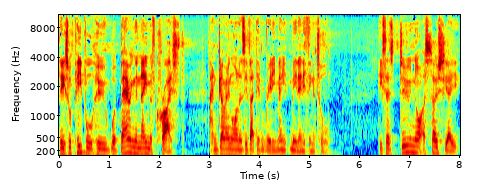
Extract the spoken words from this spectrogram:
these were people who were bearing the name of Christ and going on as if that didn't really mean anything at all. He says, Do not associate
